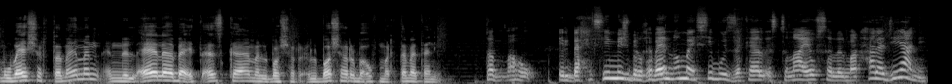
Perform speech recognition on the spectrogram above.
مباشر تماما إن الآلة بقت أذكى من البشر. البشر بقوا في مرتبة تانية. طب ما هو الباحثين مش بالغباء إن هم يسيبوا الذكاء الاصطناعي يوصل للمرحلة دي يعني؟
